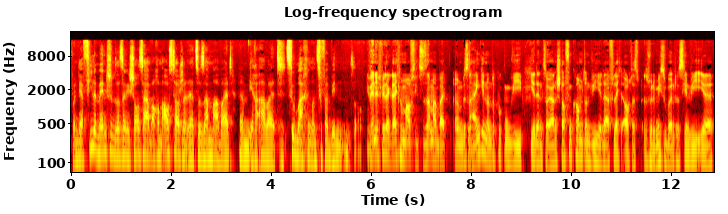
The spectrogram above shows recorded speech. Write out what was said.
von der viele Menschen sozusagen die Chance haben, auch im Austausch und in der Zusammenarbeit ähm, ihre Arbeit zu machen und zu verbinden. So. Wir werden ja später gleich nochmal auf die Zusammenarbeit äh, ein bisschen eingehen und gucken, wie ihr denn zu euren Stoffen kommt und wie ihr da vielleicht auch, das, das würde mich super interessieren, wie ihr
